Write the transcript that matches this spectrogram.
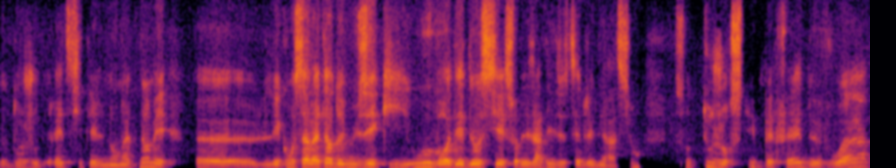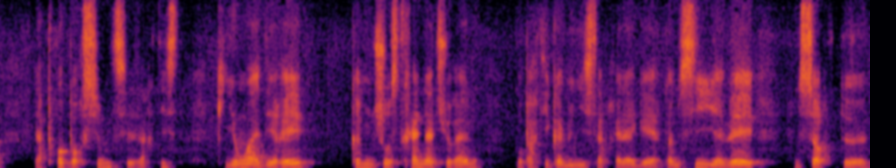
dont j'oublierai de citer le nom maintenant, mais les conservateurs de musées qui ouvrent des dossiers sur des artistes de cette génération sont toujours stupéfaits de voir la proportion de ces artistes qui ont adhéré comme une chose très naturelle au Parti communiste après la guerre, comme s'il y avait une sorte de,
